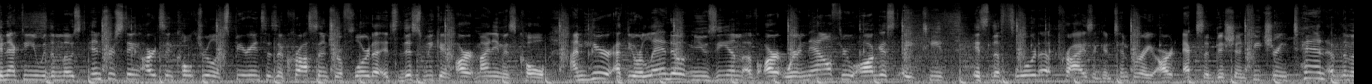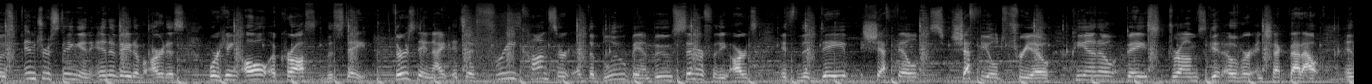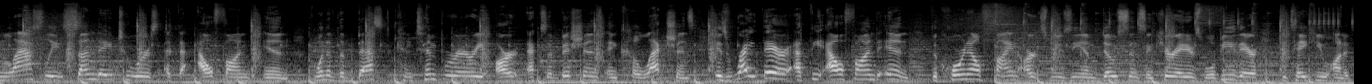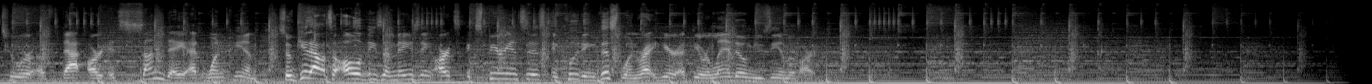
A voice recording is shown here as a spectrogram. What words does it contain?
connecting you with the most interesting arts and cultural experiences across Central Florida. It's This Week in Art. My name is Cole. I'm here at the Orlando Museum of Art, where now through August 18th, it's the Florida Prize in Contemporary Art exhibition featuring 10 of the most interesting and innovative artists working all across the state. Thursday night, it's a free concert at the Blue Bamboo Center for the Arts. It's the Dave Sheffield, Sheffield Trio, piano, bass, drums. Get over and check that out. And lastly, Sunday tours at the Alfond Inn. One of the best contemporary art exhibitions and collections is right there at the Alfond Inn. The Cornell Fine Arts Museum docents and curators will be there to take you on a tour of that art. It's Sunday at 1 p.m. So get out to all of these amazing arts experiences, including this one right here at the Orlando Museum of Art.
